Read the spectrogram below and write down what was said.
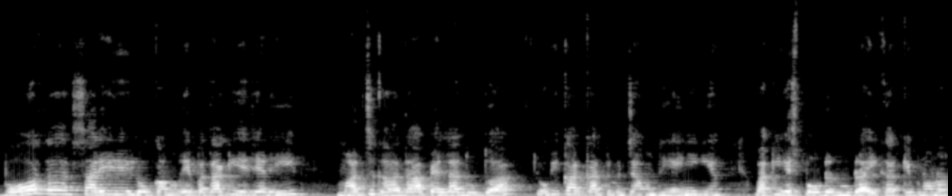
ਬਹੁਤ ਸਾਰੇ ਲੋਕਾਂ ਨੂੰ ਇਹ ਪਤਾ ਕਿ ਇਹ ਜਿਹੜੀ ਮੱਝ ਗਾਂ ਦਾ ਪਹਿਲਾ ਦੁੱਧ ਆ, ਕਿਉਂਕਿ ਘਰ ਘਰ ਤੇ ਮੱਝਾਂ ਹੁੰਦੀਆਂ ਹੀ ਨਹੀਂ ਗੀਆਂ ਬਾਕੀ ਇਸ ਪਾਊਡਰ ਨੂੰ ਡਰਾਈ ਕਰਕੇ ਬਣਾਉਣਾ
